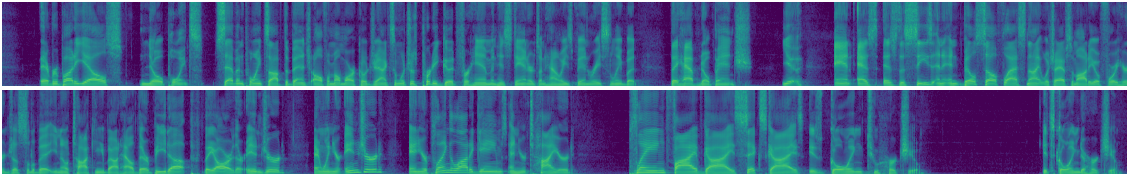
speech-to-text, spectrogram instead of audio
Everybody else, no points. Seven points off the bench, all from Elmarko Jackson, which was pretty good for him and his standards and how he's been recently. But they have no bench. Yeah. And as as the season and, and Bill Self last night, which I have some audio for you here in just a little bit, you know, talking about how they're beat up. They are. They're injured. And when you're injured and you're playing a lot of games and you're tired, playing five guys, six guys is going to hurt you. It's going to hurt you.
